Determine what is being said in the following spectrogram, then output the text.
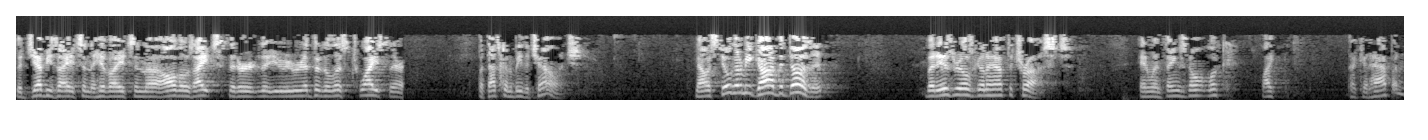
The Jebusites and the Hivites and the, all those ites that are that you read through the list twice there. But that's going to be the challenge. Now it's still going to be God that does it, but Israel's going to have to trust. And when things don't look that could happen,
